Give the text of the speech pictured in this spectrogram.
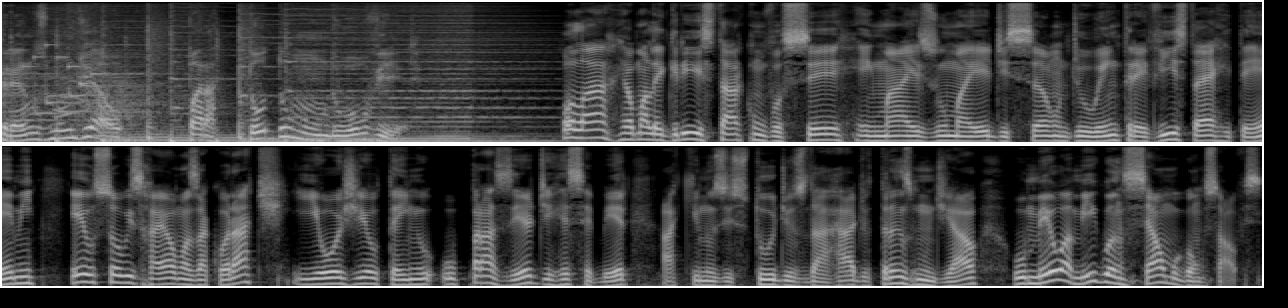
Transmundial para todo mundo ouvir. Olá, é uma alegria estar com você em mais uma edição do Entrevista RTM. Eu sou Israel Mazakorati e hoje eu tenho o prazer de receber aqui nos estúdios da Rádio Transmundial o meu amigo Anselmo Gonçalves.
